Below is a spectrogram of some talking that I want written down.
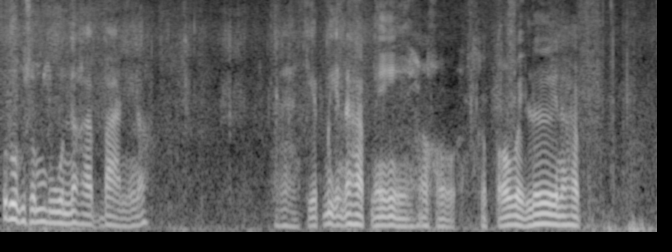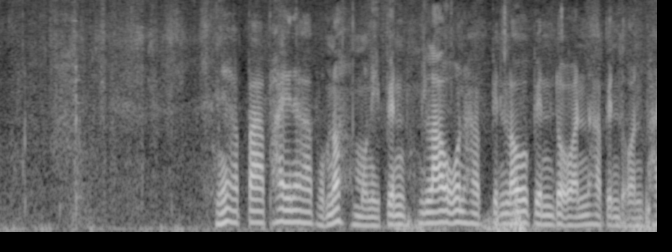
อุดมสมบูรณ์นะครับบ้านนี้เนาะเก็บมีดนะครับนี่เอาเขากระเป๋าไว้เลยนะครับเนี่ยครับปลาไผ่นะครับ ผมเนาะมองนี้เป็นเล้านะครับ เป็นเล้าเป็นดอนนะครับ เป็นดอนไผ่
